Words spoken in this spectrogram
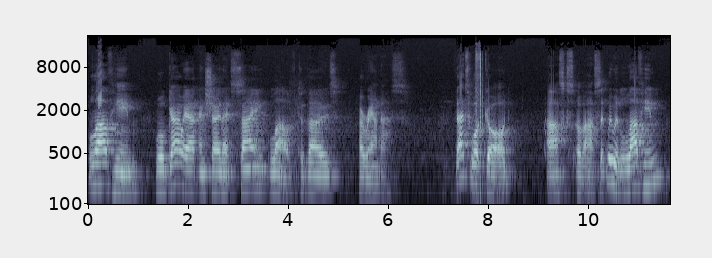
love Him, we'll go out and show that same love to those around us. That's what God asks of us that we would love Him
